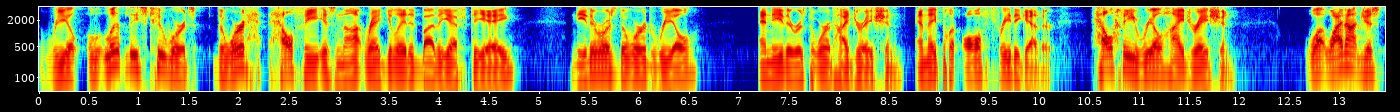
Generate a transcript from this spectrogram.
real. l- These two words. The word healthy is not regulated by the FDA. Neither was the word real, and neither was the word hydration. And they put all three together. Healthy, real hydration. Why not just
